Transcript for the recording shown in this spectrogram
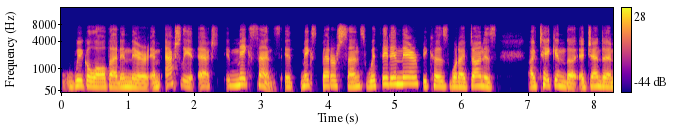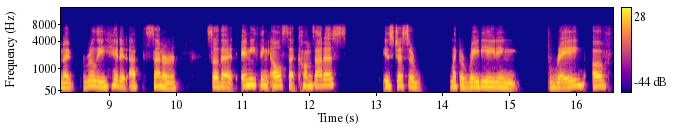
wiggle all that in there. And actually it actually it makes sense. It makes better sense with it in there because what I've done is I've taken the agenda and I really hit it at the center so that anything else that comes at us is just a like a radiating ray of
